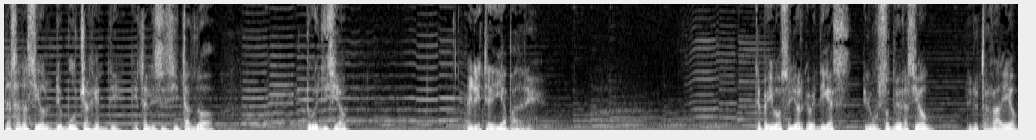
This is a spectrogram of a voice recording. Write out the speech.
la sanación de mucha gente que está necesitando tu bendición en este día, Padre. Te pedimos, Señor, que bendigas el buzón de oración de nuestra radio.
